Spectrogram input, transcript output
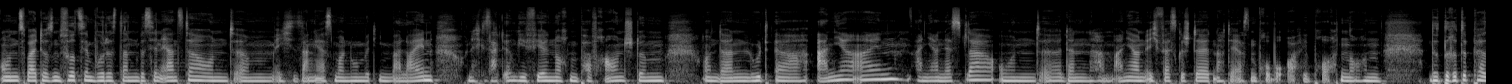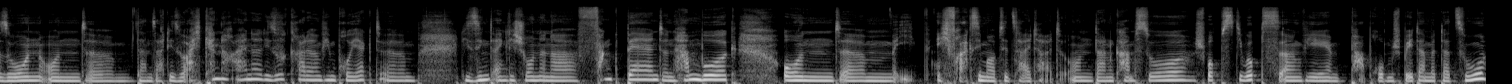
Und 2014 wurde es dann ein bisschen ernster und ähm, ich sang erstmal nur mit ihm allein und ich gesagt, irgendwie fehlen noch ein paar Frauenstimmen. Und dann lud er Anja ein, Anja Nestler. Und äh, dann haben Anja und ich festgestellt nach der ersten Probe, oh, wir brauchten noch ein, eine dritte Person. Und ähm, dann sagt die so, ah, ich kenne doch eine, die sucht gerade irgendwie ein Projekt, ähm, die singt eigentlich schon in einer Funkband in Hamburg. Und ähm, ich, ich frage sie mal, ob sie Zeit hat. Und dann kamst du schwuppsdiwupps irgendwie ein paar Proben später mit dazu.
